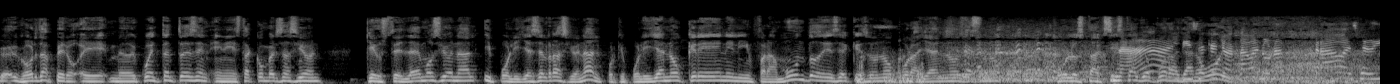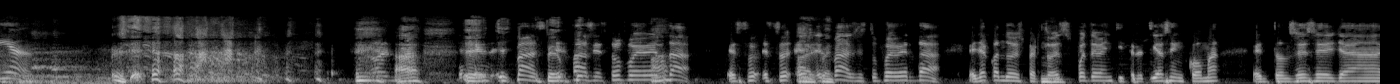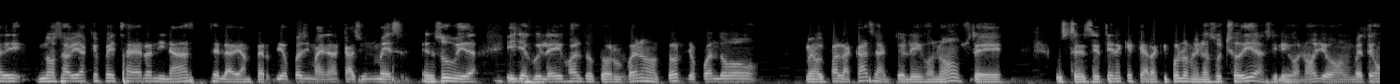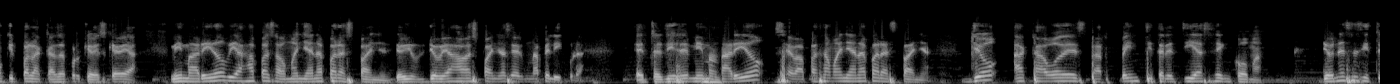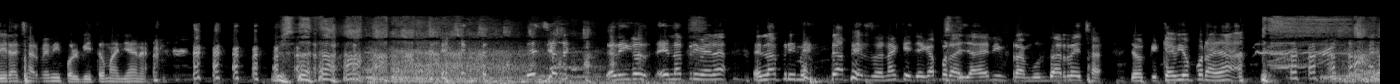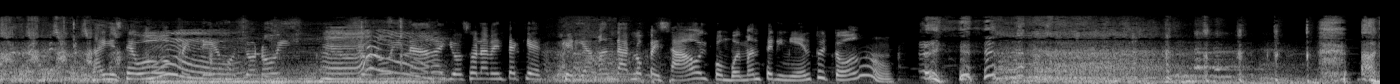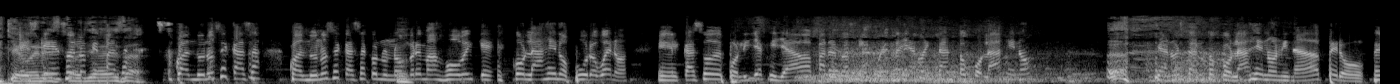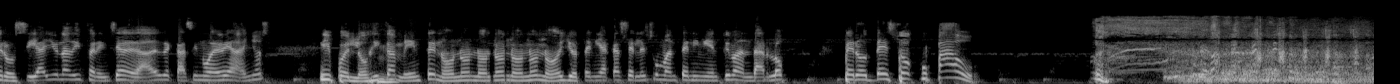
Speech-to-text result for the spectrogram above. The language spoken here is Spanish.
Eh, Gorda, pero eh, me doy cuenta entonces en, en esta conversación que usted es la emocional y Polilla es el racional, porque Polilla no cree en el inframundo, dice que eso no por allá no es eso no, o los taxistas yo por Nada, allá dice no que voy. yo andaba en una traba ese día. Ah, eh, es, es más, pero- es más, esto fue ¿Ah? verdad. Esto, esto, ver, es cuenta. más, esto fue verdad. Ella cuando despertó después de 23 días en coma, entonces ella eh, no sabía qué fecha era ni nada, se le habían perdido, pues imagina, casi un mes en su vida, y llegó y le dijo al doctor, bueno, doctor, yo cuando me voy para la casa, entonces le dijo, no, usted, usted se tiene que quedar aquí por lo menos ocho días, y le dijo, no, yo me tengo que ir para la casa porque ves que vea, mi marido viaja pasado mañana para España, yo, yo viajaba a España a hacer una película, entonces dice, mi marido se va a pasar mañana para España. Yo acabo de estar 23 días en coma. Yo necesito ir a echarme mi polvito mañana. Yo, le- yo le digo, es la primera, es la primera persona que llega por allá del inframundo a recha. Yo, ¿qué, qué vio por allá? Ay, este bobo pendejo, yo no vi, yo no vi nada, yo solamente que quería mandarlo pesado y con buen mantenimiento y todo. Qué es que eso es lo que pasa esa. cuando uno se casa, cuando uno se casa con un hombre más joven que es colágeno puro. Bueno, en el caso de Polilla que ya va para los 50 ya no hay tanto colágeno. Ya no es tanto colágeno ni nada, pero pero sí hay una diferencia de edades de casi nueve años y pues lógicamente no, no, no, no, no, no, no. Yo tenía que hacerle su mantenimiento y mandarlo, pero desocupado.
